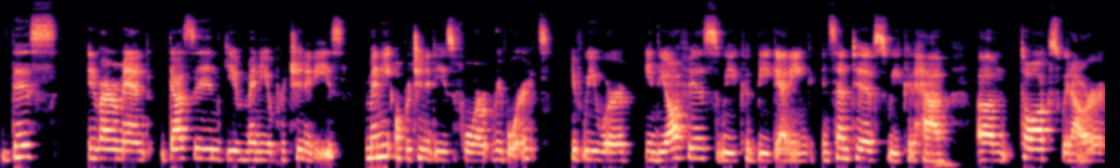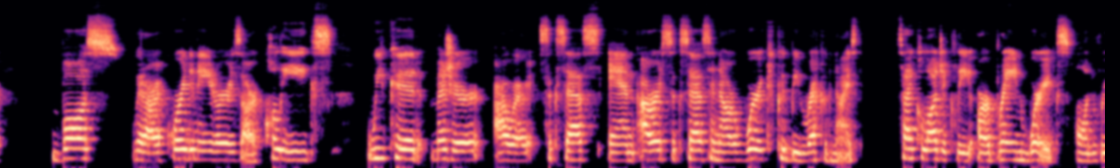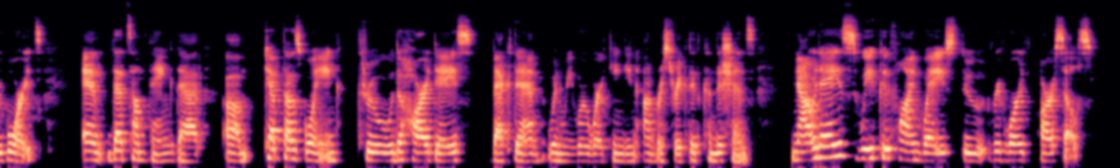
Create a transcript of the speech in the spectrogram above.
this environment doesn't give many opportunities, many opportunities for rewards. If we were in the office, we could be getting incentives, we could have um, talks with our boss, with our coordinators, our colleagues. We could measure our success, and our success and our work could be recognized. Psychologically, our brain works on rewards. And that's something that um, kept us going through the hard days back then when we were working in unrestricted conditions. Nowadays, we could find ways to reward ourselves.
